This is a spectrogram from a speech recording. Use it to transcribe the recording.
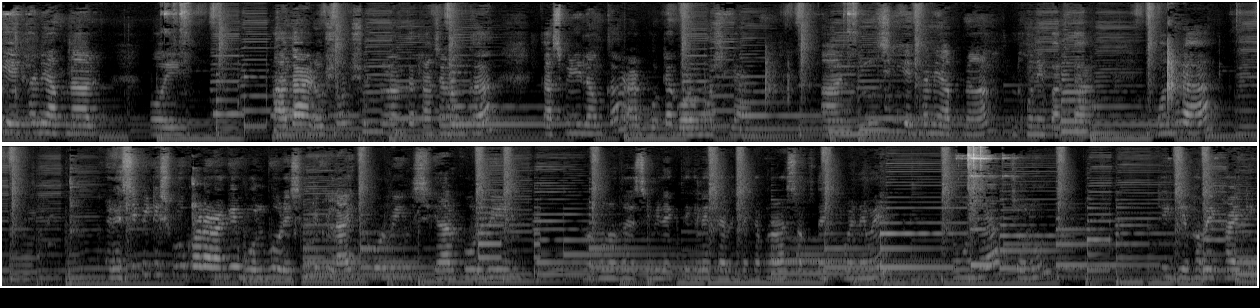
নিয়েছি এখানে আপনার ওই আদা, রসুন, শুকনো লঙ্কা, কাঁচা লঙ্কা, কাশ্মীরি লঙ্কা আর গোটা গরম মশলা। আর নিয়েছি এখানে আপনার ধনে পাতা। বন্ধুরা রেসিপিটি শুরু করার আগে বলব রেসিপিটাকে লাইক করবেন শেয়ার করবেন। নতুন নতুন রেসিপি দেখতে গেলে চ্যানেলটাকে আপনারা সাবস্ক্রাইব করে নেবেন। তো বন্ধুরা, চলুন, ঠিক যেভাবে খাই, ঠিক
